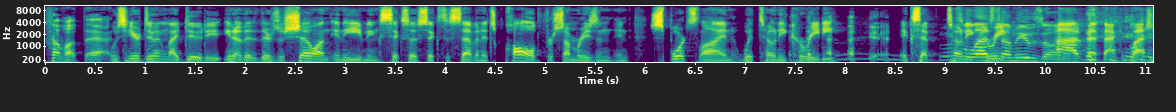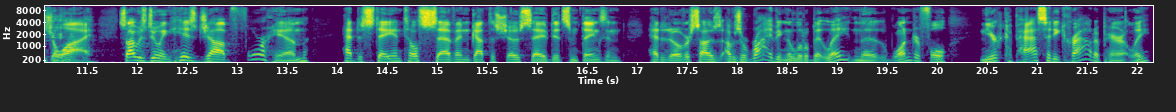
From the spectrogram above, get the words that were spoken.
How about that? was here doing my duty. You know, there's a show on in the evening, six oh six to seven. It's called for some reason in Sportsline with Tony Caridi. except When was the Tony last Caridi time he was on ah, it? Ba- back last July. So I was doing his job for him. Had to stay until seven. Got the show saved. Did some things and headed over. So I was I was arriving a little bit late, and the wonderful near capacity crowd apparently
